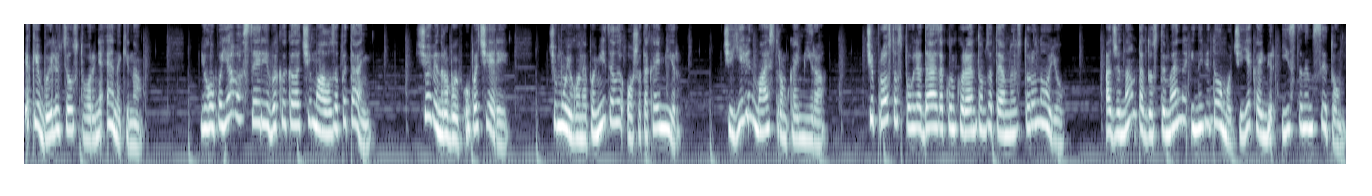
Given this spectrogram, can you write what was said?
які вилються у створення Енекіна. Його поява в серії викликала чимало запитань. Що він робив у печері? Чому його не помітили Оша та Каймір? Чи є він майстром Кайміра? Чи просто споглядає за конкурентом за темною стороною? Адже нам так достеменно і невідомо, чи є Каймір істинним ситом,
